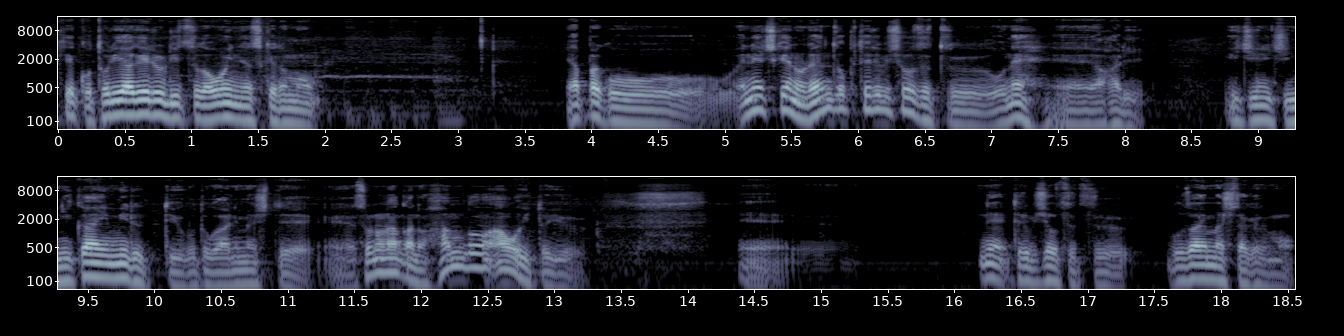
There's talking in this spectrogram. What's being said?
結構取り上げる率が多いんですけどもやっぱりこう NHK の連続テレビ小説をね、え、やはり1日2回見るっていうことがありまして、その中の「半分青い」という、えー、ね、テレビ小説ございましたけども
